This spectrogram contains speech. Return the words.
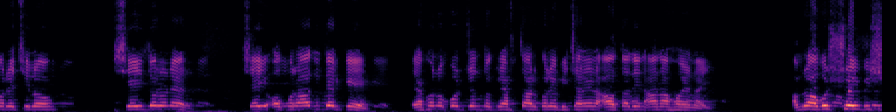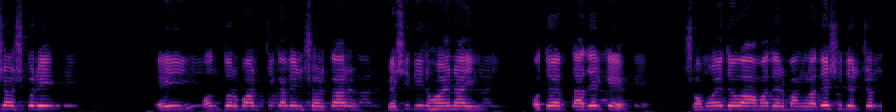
করেছিল। সেই ধরনের সেই অপরাধীদেরকে এখনও পর্যন্ত গ্রেফতার করে বিচারের আওতাধীন আনা হয় নাই। আমরা অবশ্যই বিশ্বাস করি, এই অন্তর্বর্তীকালীন সরকার বেশি দিন হয় নাই, অতএব তাদেরকে সময় দেওয়া আমাদের বাংলাদেশিদের জন্য,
